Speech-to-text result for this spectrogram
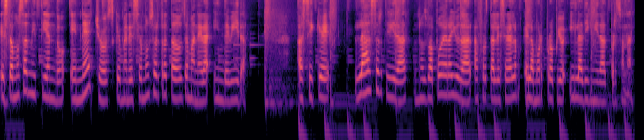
estamos admitiendo en hechos que merecemos ser tratados de manera indebida. Así que la asertividad nos va a poder ayudar a fortalecer el, amor propio y la dignidad personal.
